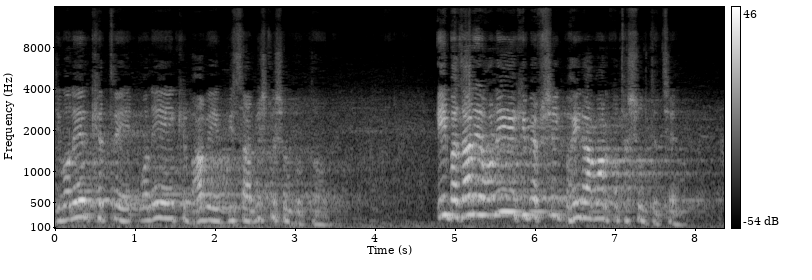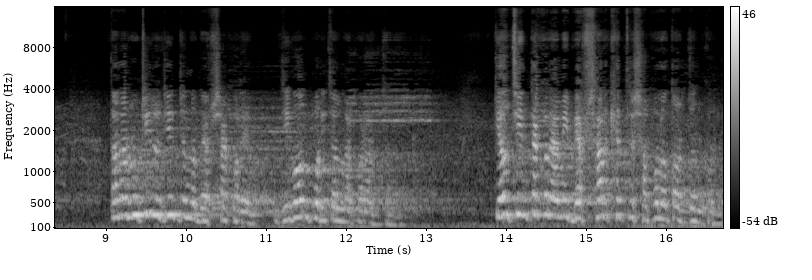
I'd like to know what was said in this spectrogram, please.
জীবনের ক্ষেত্রে অনেকভাবে বিচার বিশ্লেষণ করতে হবে। এই বাজারে অনেক ব্যবসায়িক ভাইরা আমার কথা শুনতেছেন। তারা রুটি রুটির জন্য ব্যবসা করেন, জীবন পরিচালনা করার জন্য। কেউ চিন্তা করে আমি ব্যবসার ক্ষেত্রে সফলতা অর্জন করব।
